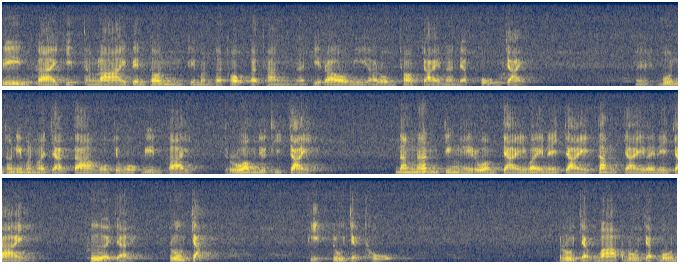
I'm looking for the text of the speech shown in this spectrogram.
ลิ้นกายจิตทั้งหลายเป็นต้นที่มันกระทบกระทั่งที่เรามีอารมณ์ชอบใจนั่นเนี่ยภูมิใจ บุญทั้งนี้มันมาจากตาหูจมูกลิ้นกาย รวมอยู่ที่ใจ ดังนั้นจึงให้รวมใจไว้ในใจ ตั้งใจไว้ในใจ เพื่อจะรู้จัก ผิดรู้จักถูก รู้จักบาปรู้จักบุญ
